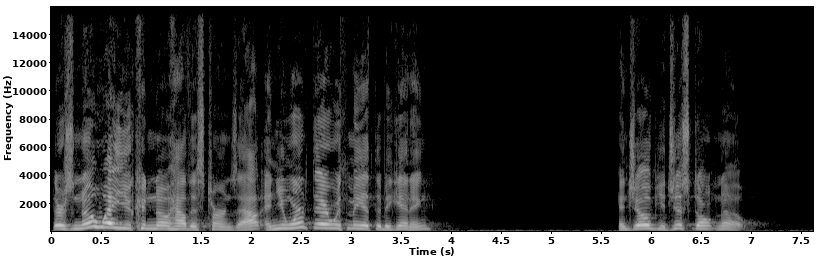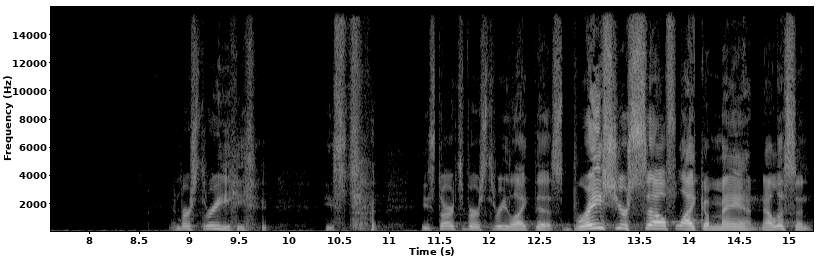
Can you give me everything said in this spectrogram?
There's no way you can know how this turns out, and you weren't there with me at the beginning. And Job, you just don't know. In verse 3, he, he, he starts verse 3 like this Brace yourself like a man. Now, listen,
